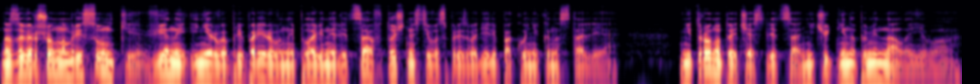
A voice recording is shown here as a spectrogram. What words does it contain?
На завершенном рисунке вены и нервы препарированной половины лица в точности воспроизводили покойника на столе. Нетронутая часть лица ничуть не напоминала его.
